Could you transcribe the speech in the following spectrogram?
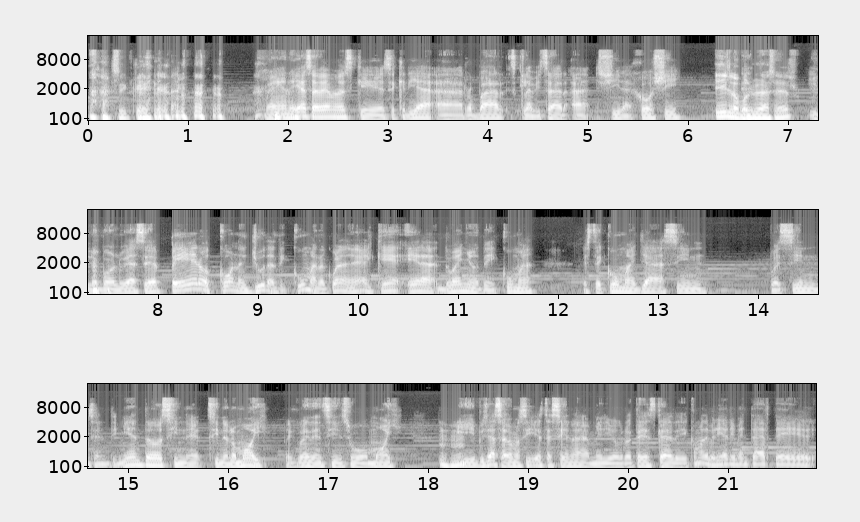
Así que. bueno, ya sabemos que se quería ah, robar, esclavizar a Shirahoshi. Y lo volvió a hacer. Y lo volvió a hacer, pero con ayuda de Kuma. Recuerden eh, que era dueño de Kuma. Este Kuma ya sin pues sin sentimientos, sin el, sin el omoy, recuerden, sin su omoy. Y pues ya sabemos, sí, esta escena medio grotesca de cómo debería alimentarte,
